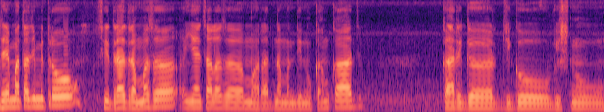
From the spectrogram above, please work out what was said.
જય માતાજી મિત્રો. સિદ્ધરાજ રમસ અહીંયા ચાલે છે મહારાજના મંદિરનું કામકાજ. કારીગર, જીગો, વિષ્ણુ,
